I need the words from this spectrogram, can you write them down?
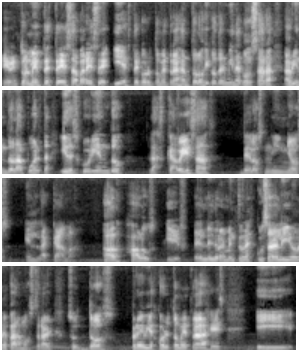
Eventualmente este desaparece y este cortometraje antológico termina con Sara abriendo la puerta y descubriendo las cabezas de los niños en la cama. All Hallows Eve. Es literalmente una excusa de Leone para mostrar sus dos previos cortometrajes y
